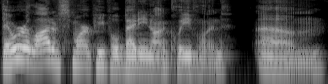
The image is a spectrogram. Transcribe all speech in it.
there were a lot of smart people betting on Cleveland. Um,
